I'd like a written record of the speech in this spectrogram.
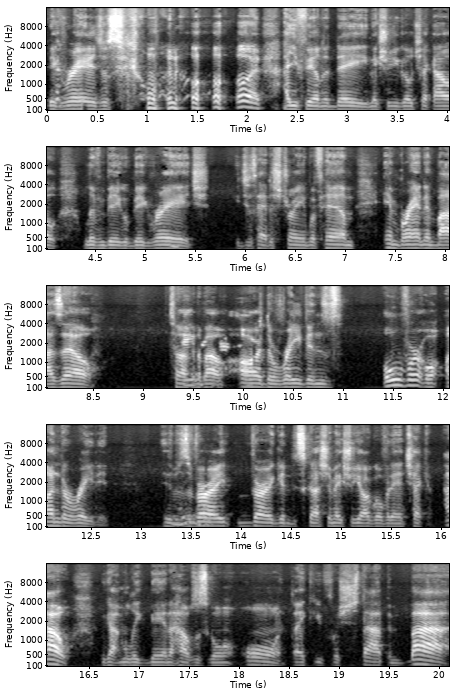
Big Reg, what's going on? How you feeling today? Make sure you go check out Living Big with Big Reg. He just had a stream with him and Brandon Bazell talking Favorite about are the Ravens over or underrated? It was a very, very good discussion. Make sure y'all go over there and check it out. We got Malik B in the house. What's going on? Thank you for stopping by.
